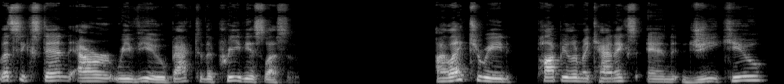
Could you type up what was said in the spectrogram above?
let's extend our review back to the previous lesson. I like to read Popular Mechanics and GQ,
